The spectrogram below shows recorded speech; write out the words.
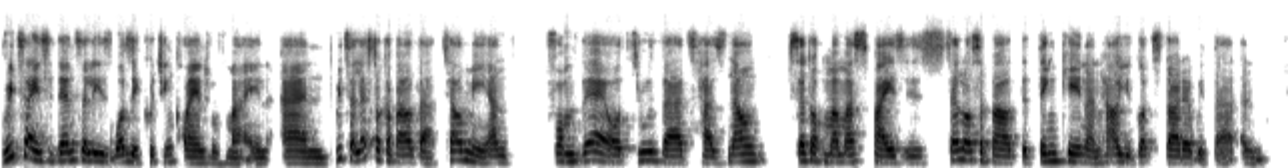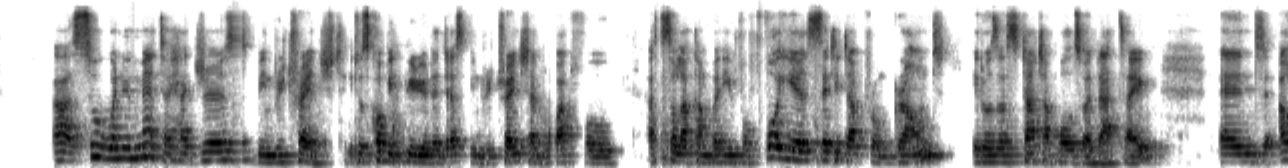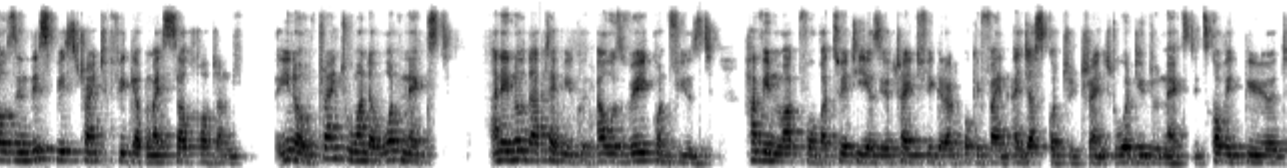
Rita, incidentally, was a coaching client of mine. And Rita, let's talk about that. Tell me. And from there or through that has now set up Mama Spices. Tell us about the thinking and how you got started with that. And uh, so when we met, I had just been retrenched. It was COVID period. I just been retrenched and worked for a solar company for four years, set it up from ground. It was a startup also at that time. And I was in this space trying to figure myself out and, you know, trying to wonder what next. And I know that time you could, I was very confused having worked for over 20 years, you're trying to figure out, okay, fine, I just got retrenched. What do you do next? It's COVID period.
